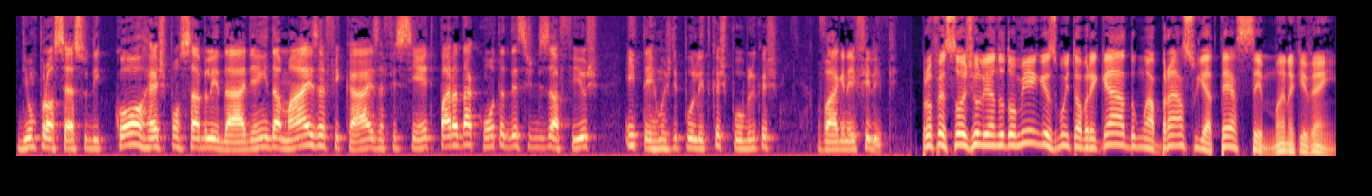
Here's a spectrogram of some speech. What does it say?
de um processo de corresponsabilidade ainda mais eficaz, eficiente, para dar conta desses desafios em termos de políticas públicas. Wagner e Felipe. Professor Juliano Domingues, muito obrigado, um abraço e até semana que vem.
